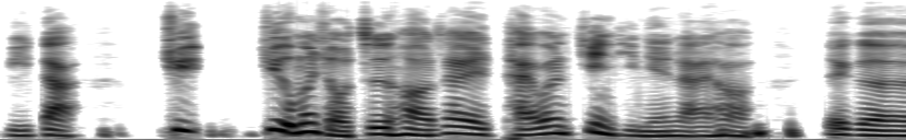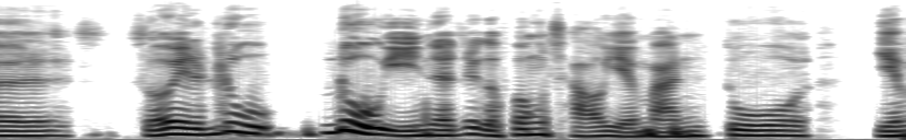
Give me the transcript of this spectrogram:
比大，据据我们所知哈，在台湾近几年来哈，这个所谓的露露营的这个风潮也蛮多，也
